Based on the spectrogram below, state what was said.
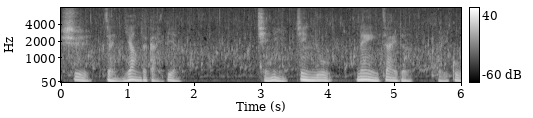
是怎样的改变？请你进入内在的回顾。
